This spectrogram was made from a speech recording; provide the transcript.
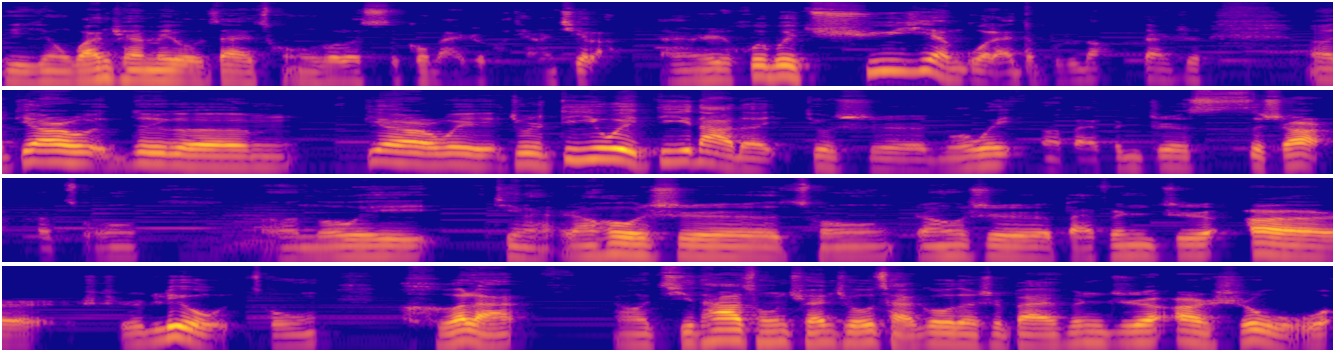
已经完全没有再从俄罗斯购买任何天然气了，但是会不会曲线过来的不知道。但是，呃，第二这个第二位就是第一位第一大的就是挪威啊，百分之四十二啊从呃挪威进来，然后是从然后是百分之二十六从荷兰，然后其他从全球采购的是百分之二十五。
